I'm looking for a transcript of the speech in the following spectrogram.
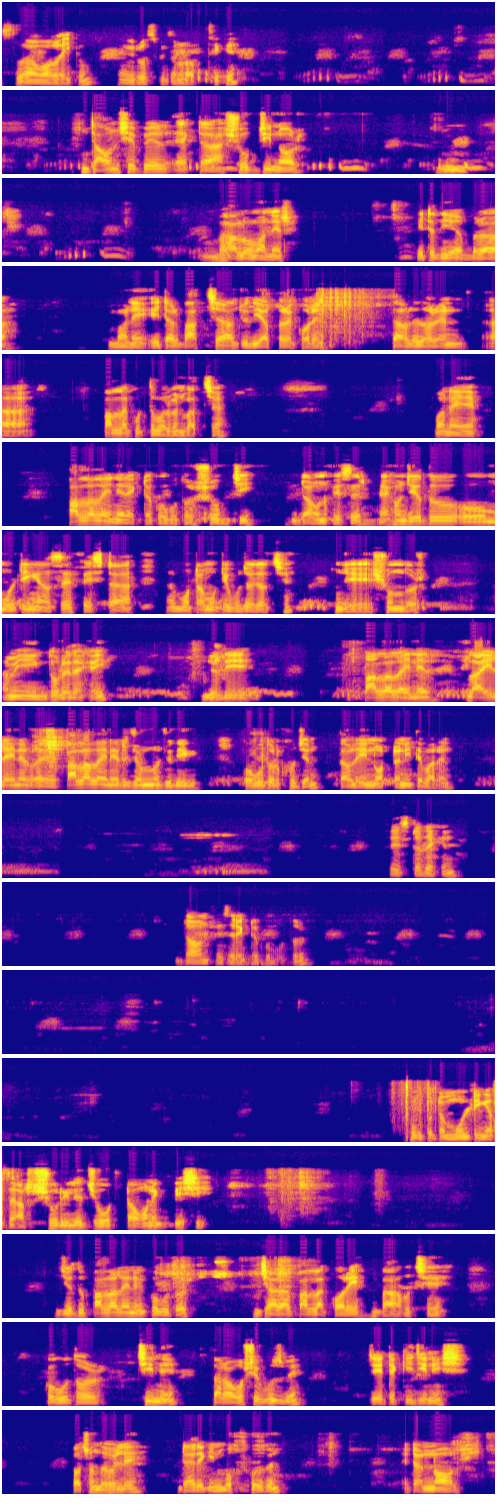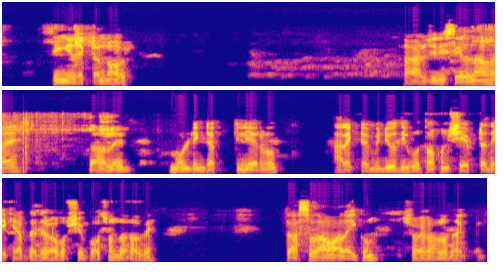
আসসালামু আলাইকুম। আমি রোজ পিজন লব থেকে। ডাউন শেপের একটা সবজি নর। ভালো মানের। এটা দিয়ে আপনারা মানে এটার বাচ্চা যদি আপনারা করেন, তাহলে ধরেন পাল্লা করতে পারবেন বাচ্চা। মানে পাল্লা লাইনের একটা কবুতর, সবজি। ডাউন ফেসের এখন যেহেতু ও মোল্টিং এ আছে ফেসটা মোটামুটি বোঝা যাচ্ছে যে সুন্দর। আমি ধরে দেখাই। যদি পাল্লা লাইনের ফ্লাই লাইনের পাল্লা লাইনের জন্য যদি কবুতর খুঁজেন, তাহলে এই নটটা নিতে পারেন। ফেসটা দেখেন। ডাউন ফেসের একটা কবুতর। কবুতরটা মোল্টিং আছে, আর শরীরে জোরটা অনেক বেশি। যেহেতু পাল্লা লাইনের কবুতর, যারা পাল্লা করে বা হচ্ছে কবুতর চিনে, তারা অবশ্যই বুঝবে যে এটা কি জিনিস। পছন্দ হলে ডাইরেক্ট ইনবক্স করবেন। এটা নর সিঙ্গেল একটা নর। আর যদি সেল না হয়, তাহলে মোল্ডিংটা ক্লিয়ার হোক। আরেকটা ভিডিও দিব, তখন শেপটা দেখে আপনাদের অবশ্যই পছন্দ হবে। তো আসসালামু আলাইকুম, সবাই ভালো থাকবেন।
